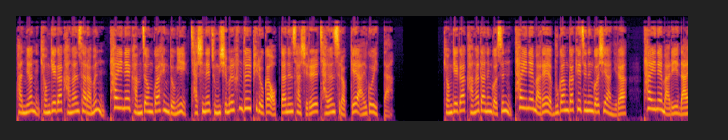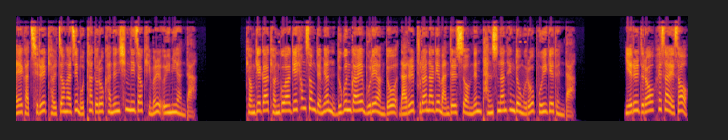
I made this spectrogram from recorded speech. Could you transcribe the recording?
반면 경계가 강한 사람은 타인의 감정과 행동이 자신의 중심을 흔들 필요가 없다는 사실을 자연스럽게 알고 있다. 경계가 강하다는 것은 타인의 말에 무감각해지는 것이 아니라 타인의 말이 나의 가치를 결정하지 못하도록 하는 심리적 힘을 의미한다. 경계가 견고하게 형성되면 누군가의 무례함도 나를 불안하게 만들 수 없는 단순한 행동으로 보이게 된다. 예를 들어 회사에서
